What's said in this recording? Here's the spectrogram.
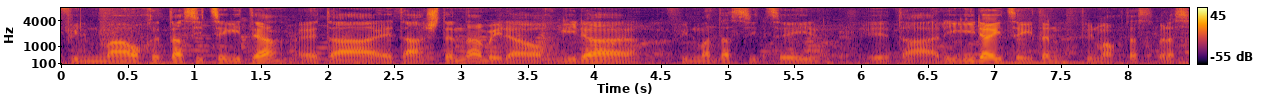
filma horretaz hitz egitea eta eta hasten da, beira hor gira filmataz hitz eta ari gira hitz egiten filma horretaz, beraz.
